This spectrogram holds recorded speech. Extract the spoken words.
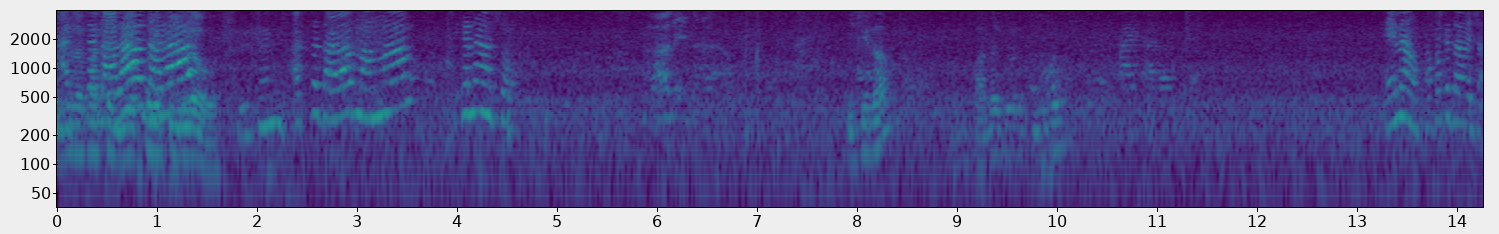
আচ্ছা, কাছে দাঁড়াও, দাঁড়াও। আচ্ছা দাঁড়াও মাম্মা এখানে আসো। কিছু দাও। বাধা জোর কিছু দাও এই নাও পাপাকে দাও এটা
